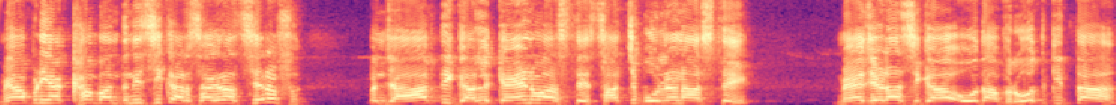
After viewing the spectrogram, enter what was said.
ਮੈਂ ਆਪਣੀ ਅੱਖਾਂ ਬੰਦ ਨਹੀਂ ਸੀ ਕਰ ਸਕਦਾ, ਸਿਰਫ ਪੰਜਾਬ ਦੀ ਗੱਲ ਕਹਿਣ ਵਾਸਤੇ, ਸੱਚ ਬੋਲਣ ਵਾਸਤੇ ਮੈਂ ਜਿਹੜਾ ਸੀਗਾ ਉਹਦਾ ਵਿਰੋਧ ਕੀਤਾ।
